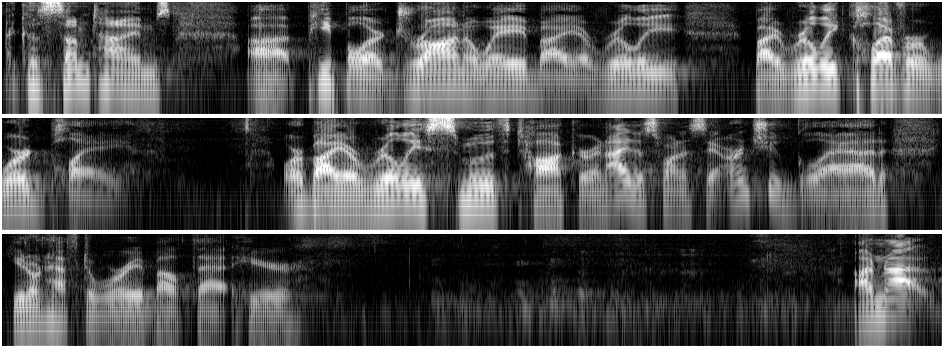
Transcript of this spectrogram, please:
Because sometimes uh, people are drawn away by a really, by really clever wordplay or by a really smooth talker. And I just want to say, aren't you glad you don't have to worry about that here? I'm not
